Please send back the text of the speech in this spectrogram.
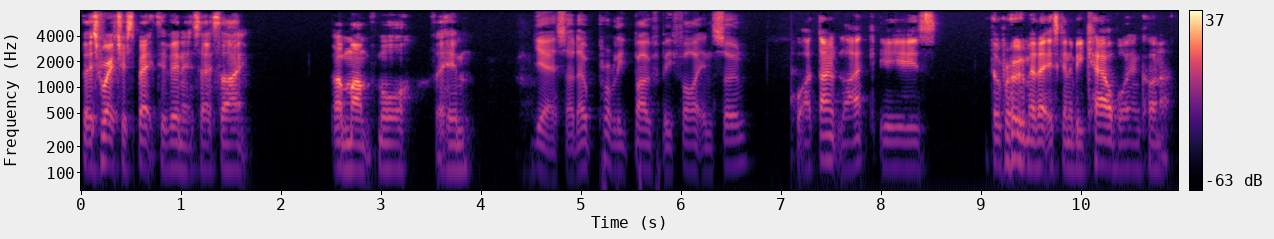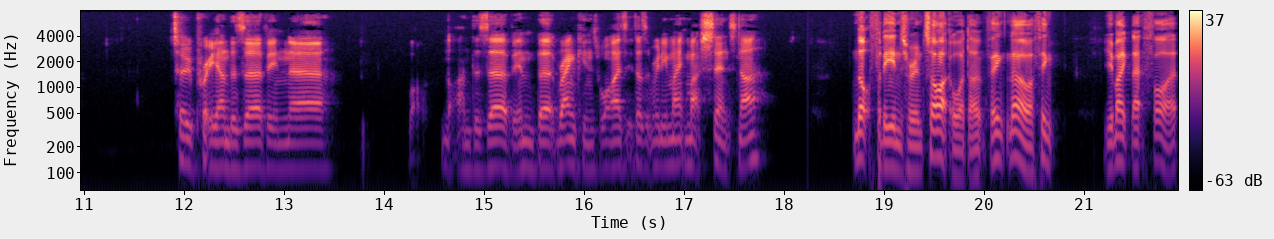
but it's retrospective, in it? So it's like a month more for him. Yeah, so they'll probably both be fighting soon. What I don't like is the rumour that it's going to be Cowboy and Conor. Two pretty undeserving, uh, well, not undeserving, but rankings wise, it doesn't really make much sense, no? Not for the interim title, I don't think. No, I think you make that fight.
